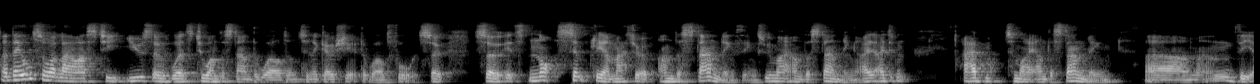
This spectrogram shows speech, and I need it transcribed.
and they also allow us to use those words to understand the world and to negotiate the world forward. So, so it's not simply a matter of understanding things. We might understanding. I, I didn't add to my understanding um, the,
